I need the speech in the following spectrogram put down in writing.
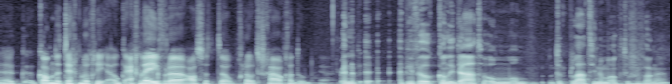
Uh, kan de technologie ook echt leveren als het op grote schaal gaat doen? En heb je veel kandidaten om, om de platinum ook te vervangen?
